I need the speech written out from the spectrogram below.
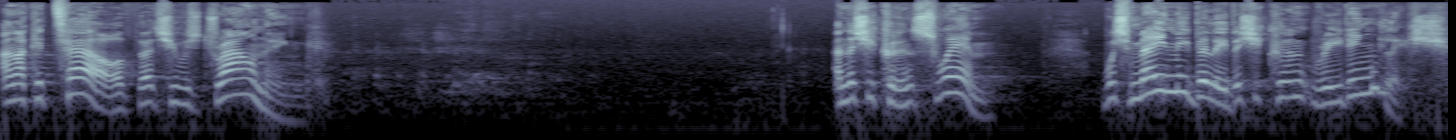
And I could tell that she was drowning. And that she couldn't swim, which made me believe that she couldn't read English.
